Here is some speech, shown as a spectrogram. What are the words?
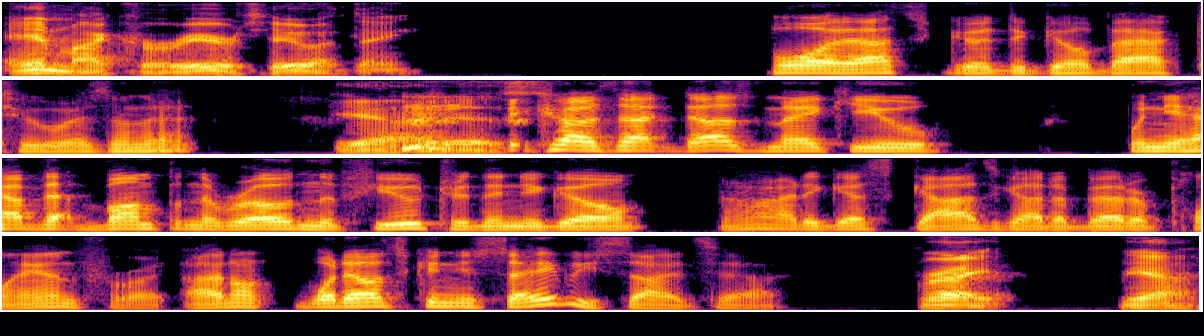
and my career too, I think. Boy, that's good to go back to, isn't it? Yeah, it is. Because that does make you, when you have that bump in the road in the future, then you go, all right, I guess God's got a better plan for it. I don't, what else can you say besides that? right. Yeah.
